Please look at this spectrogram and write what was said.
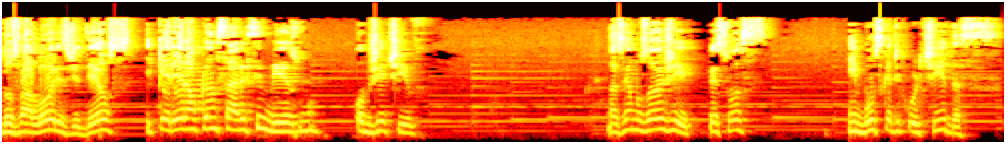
dos valores de Deus e querer alcançar esse mesmo objetivo. Nós vemos hoje pessoas em busca de curtidas,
